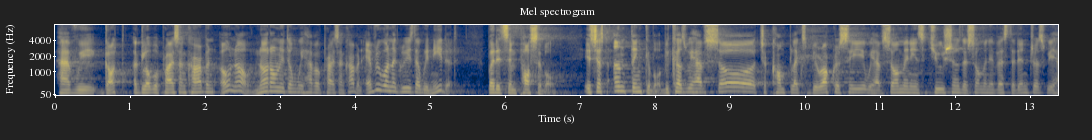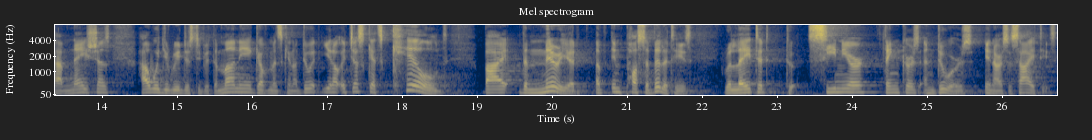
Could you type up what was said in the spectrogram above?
Have we got a global price on carbon? Oh no, not only don't we have a price on carbon, everyone agrees that we need it, but it's impossible. It's just unthinkable because we have such a complex bureaucracy, we have so many institutions, there's so many vested interests, we have nations. How would you redistribute the money? Governments cannot do it. You know, it just gets killed by the myriad of impossibilities related to senior thinkers and doers in our societies.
